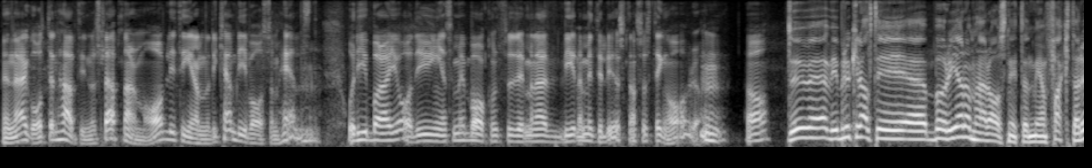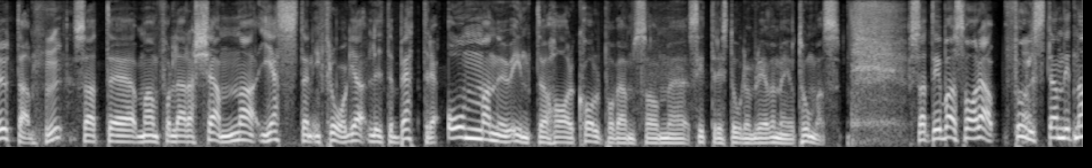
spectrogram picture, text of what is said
Men när det har gått en halvtimme, då slappnar de av lite grann och det kan bli vad som helst. Mm. Och det är ju bara jag, det är ju ingen som är bakom. Så det, menar, vill de inte lyssna så stäng av då. Mm. Ja. Du, eh, vi brukar alltid eh, börja de här avsnitten med en faktaruta. Så att eh, man får lära känna gästen i fråga lite bättre. Om man nu inte har koll på vem som sitter i stolen bredvid mig och Thomas. Så att det är bara att svara. Fullständigt namn.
